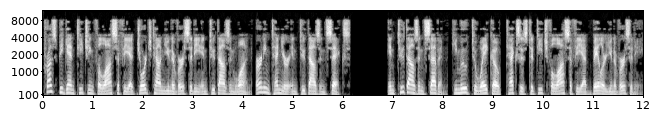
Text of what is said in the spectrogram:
Pruss began teaching philosophy at Georgetown University in 2001, earning tenure in 2006. In 2007, he moved to Waco, Texas to teach philosophy at Baylor University.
